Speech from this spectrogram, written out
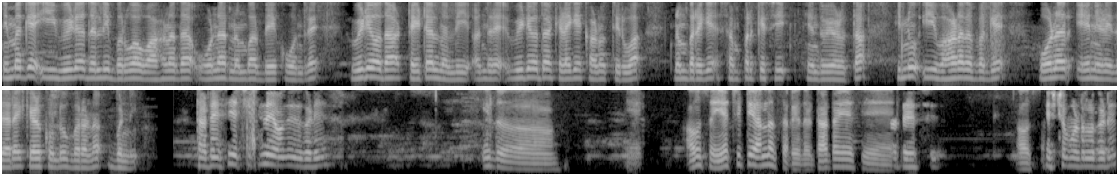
ನಿಮಗೆ ಈ ವಿಡಿಯೋದಲ್ಲಿ ಬರುವ ವಾಹನದ ಓನರ್ ನಂಬರ್ ಬೇಕು ಅಂದರೆ ವಿಡಿಯೋದ ಟೈಟಲ್ನಲ್ಲಿ ಅಂದರೆ ವಿಡಿಯೋದ ಕೆಳಗೆ ಕಾಣುತ್ತಿರುವ ನಂಬರಿಗೆ ಸಂಪರ್ಕಿಸಿ ಎಂದು ಹೇಳುತ್ತಾ ಇನ್ನು ಈ ವಾಹನದ ಬಗ್ಗೆ ಓನರ್ ಏನು ಹೇಳಿದ್ದಾರೆ ಕೇಳಿಕೊಂಡು ಬರೋಣ ಬನ್ನಿ. ಟಾಟಾ ಎಸಿ ಎಚ್ ಟಿ ಯಾವುದಿದೆ ಗಾಡಿ? ಇದು ಎ- ಹೌದು ಸರ್ ಎಚ್ ಟಿ ಅಲ್ಲ ಸರ್ ಇದು ಟಾಟಾ ಎ ಸಿ. ಟಾಟಾ ಎಸಿ ಹೌದು ಸರ್. ಎಷ್ಟು ಮಾಡಲ್ ಗಾಡಿ?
